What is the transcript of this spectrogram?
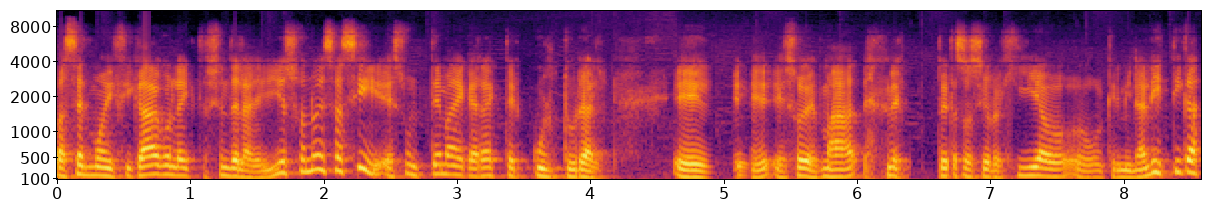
va a ser modificada con la dictación de la ley. Y eso no es así, es un tema de carácter cultural. Eh, eh, eso es más de sociología o, criminalística,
